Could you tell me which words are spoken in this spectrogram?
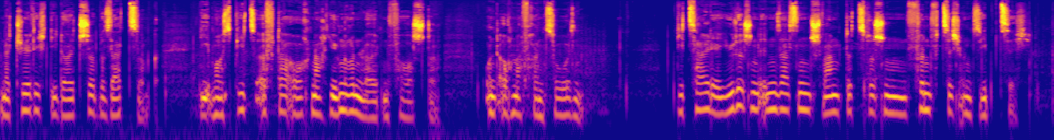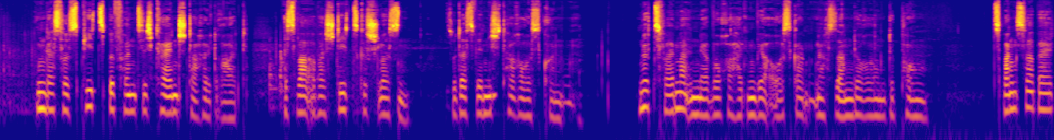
natürlich die deutsche Besatzung, die im Hospiz öfter auch nach jüngeren Leuten forschte und auch nach Franzosen. Die Zahl der jüdischen Insassen schwankte zwischen 50 und 70. Um das Hospiz befand sich kein Stacheldraht, es war aber stets geschlossen, so dass wir nicht heraus konnten. Nur zweimal in der Woche hatten wir Ausgang nach Sanderer und de Pont. Zwangsarbeit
